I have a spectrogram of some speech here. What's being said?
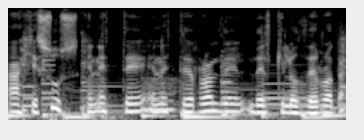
a, Jesús en este, en este rol del, que los derrota.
